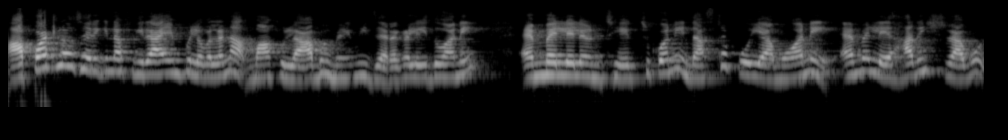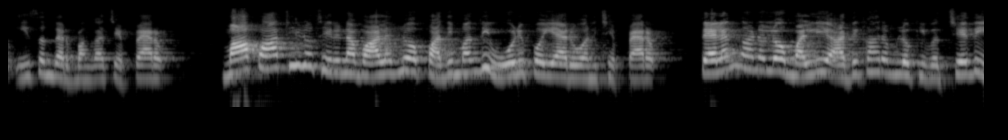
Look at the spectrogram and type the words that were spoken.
అప్పట్లో జరిగిన ఫిరాయింపుల వలన మాకు లాభమేమీ జరగలేదు అని ఎమ్మెల్యేలను చేర్చుకొని నష్టపోయాము అని ఎమ్మెల్యే హరీష్ రావు ఈ సందర్భంగా చెప్పారు. మా పార్టీలో చేరిన వాళ్ళలో పది మంది ఓడిపోయారు అని చెప్పారు. తెలంగాణలో మళ్ళీ అధికారంలోకి వచ్చేది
